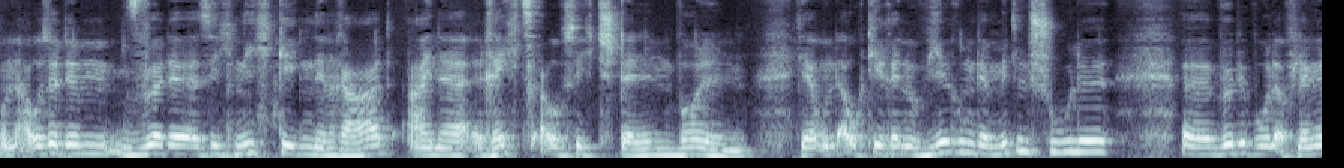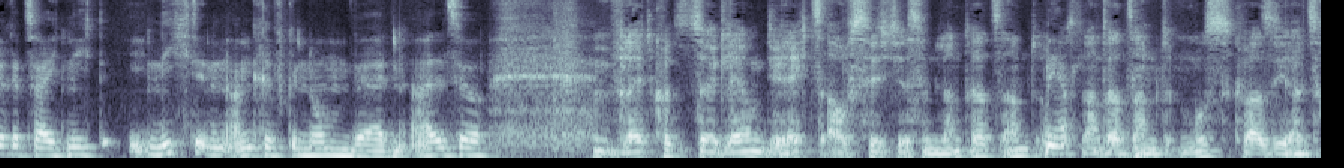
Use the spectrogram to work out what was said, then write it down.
Und außerdem würde er sich nicht gegen den Rat einer Rechtsaufsicht stellen wollen. Ja, und auch die Renovierung der Mittelschule äh, würde wohl auf längere Zeit nicht, nicht in den Angriff genommen werden. Also, Vielleicht kurz zur Erklärung, die Rechtsaufsicht ist im Landratsamt und Ja. das Landratsamt muss quasi als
